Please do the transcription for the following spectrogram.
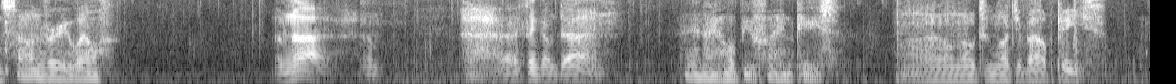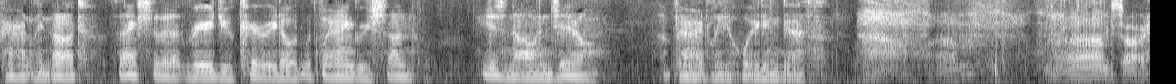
don't sound very well. I'm not. I'm, I think I'm dying. And I hope you find peace. I don't know too much about peace. Apparently not. Thanks to that raid you carried out with my angry son. He is now in jail, apparently awaiting death. um, uh, I'm sorry.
